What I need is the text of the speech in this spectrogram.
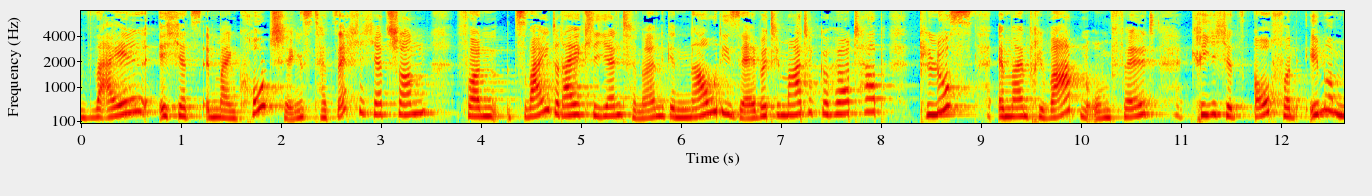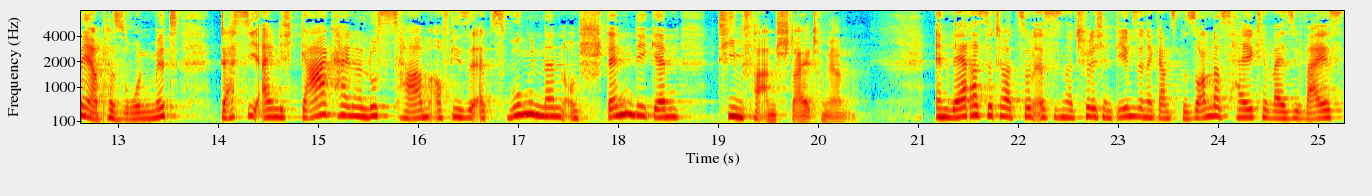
weil ich jetzt in meinen Coachings tatsächlich jetzt schon von zwei, drei Klientinnen genau dieselbe Thematik gehört habe. Plus in meinem privaten Umfeld kriege ich jetzt auch von immer mehr Personen mit, dass sie eigentlich gar keine Lust haben auf diese erzwungenen und ständigen Teamveranstaltungen. In Veras Situation ist es natürlich in dem Sinne ganz besonders heikel, weil sie weiß,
